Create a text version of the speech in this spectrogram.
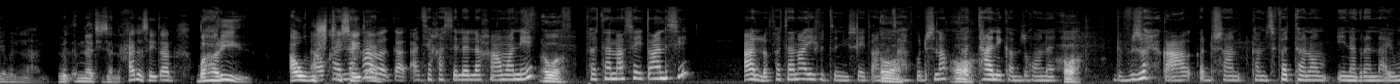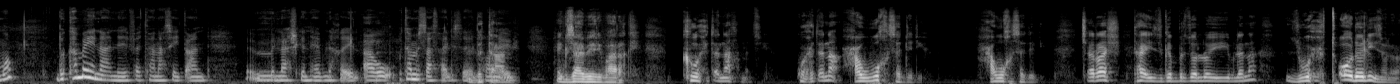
የብልናን ብል እምነት እዩ ዘለና ሓደ ሰይጣን ባህሪ እዩ ኣብ ውሽጢ ሰይጣን ኣቲኻ ስለለካ ኣማኒ ፈተና ሰይጣን ሲ ኣሎ ፈተና ይፍትን እዩ ሰይጣን መፅሓፍ ቅዱስና ፈታኒ ከም ዝኾነ ብብዙሕ ከዓ ቅዱሳን ከም ዝፈተኖም ይነግረና እዩ እሞ ብከመይና ንፈተና ሰይጣን ምላሽ ክንህብ ንኽእል ኣብኡ ተመሳሳሊ ስለዝኾነ እዩ እግዚኣብሔር ይባርኪ ክውሕጠና ክመጽ እዩ ክውሕጠና ሓዊ ክሰድድ እዩ ሓዊ ክሰድድ እዩ ጨራሽ እንታይ እዩ ዝገብር ዘሎ ዩ ይብለና ዝውሕጦ ደልዩ እዩ ዝብለና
